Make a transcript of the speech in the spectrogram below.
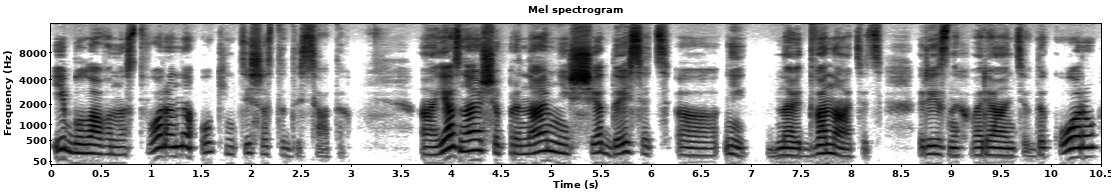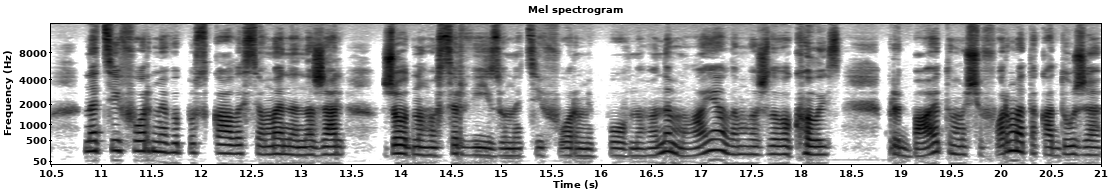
і була вона створена у кінці 60-х. Я знаю, що принаймні ще 10, ні, навіть 12 різних варіантів декору на цій формі випускалися. У мене, на жаль, жодного сервізу на цій формі повного немає, але, можливо, колись придбаю, тому що форма така дуже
